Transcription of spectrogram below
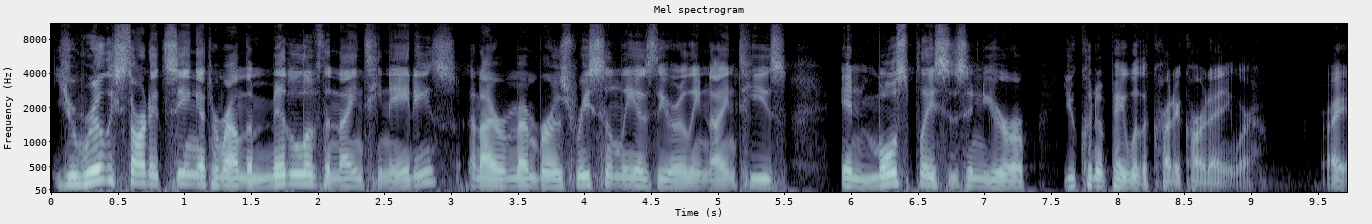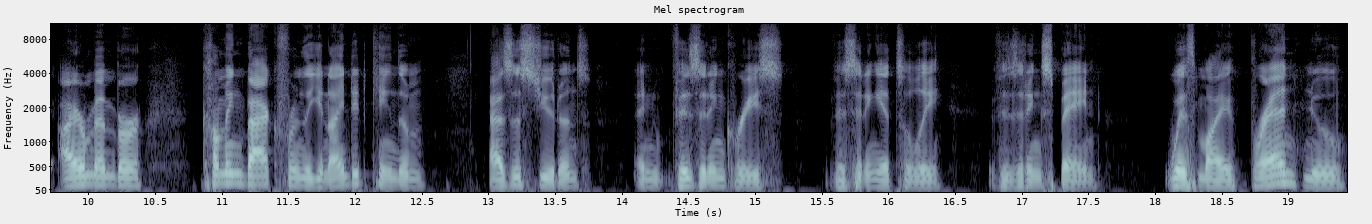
You really started seeing it around the middle of the 1980s, and I remember as recently as the early 90s, in most places in Europe, you couldn't pay with a credit card anywhere. Right? I remember coming back from the United Kingdom as a student and visiting Greece, visiting Italy, visiting Spain with my brand new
